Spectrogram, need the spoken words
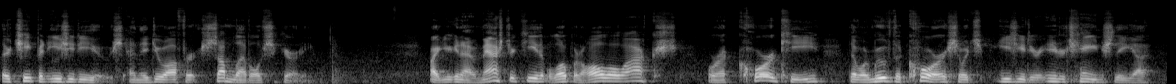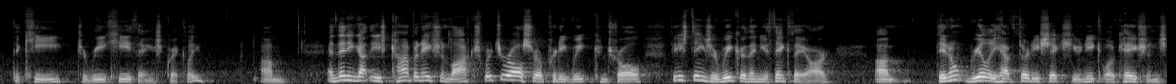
they're cheap and easy to use, and they do offer some level of security. All right, you can have a master key that will open all the locks, or a core key that will remove the core, so it's easy to interchange the, uh, the key to rekey things quickly. Um, and then you got these combination locks, which are also a pretty weak control. These things are weaker than you think they are. Um, they don't really have 36 unique locations.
